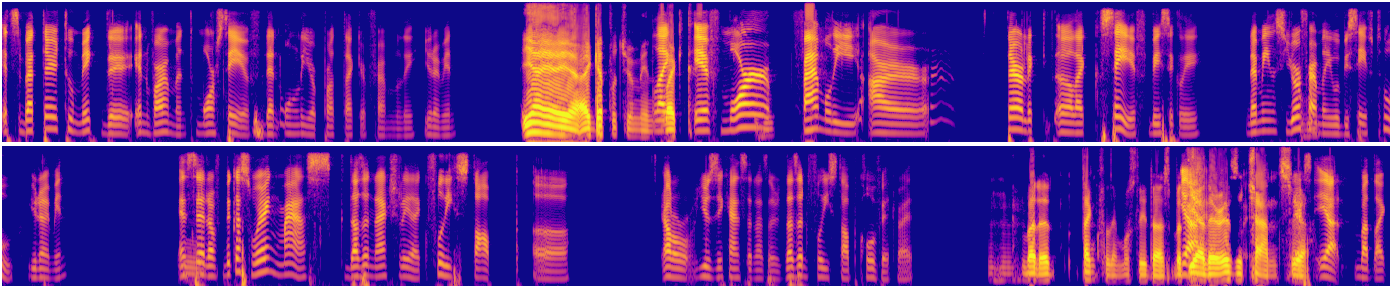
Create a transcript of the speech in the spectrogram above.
it's better to make the environment more safe than only your protect your family. You know what I mean? Yeah, yeah, yeah. I get what you mean. Like, Like, if more family are they're like uh, like safe basically, that means your Mhm. family will be safe too. You know what I mean? Instead of because wearing mask doesn't actually like fully stop uh or using hand sanitizer doesn't fully stop COVID, right? mhm, but it thankfully mostly does. But Yeah, yeah, there is a chance. Yeah. Yeah, but like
